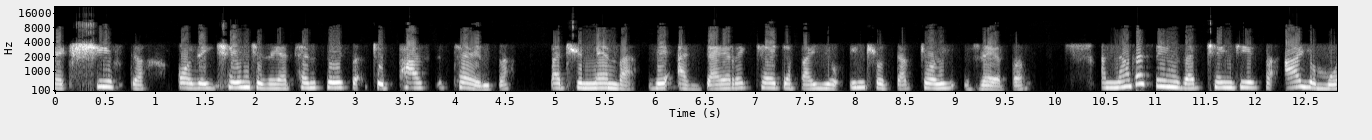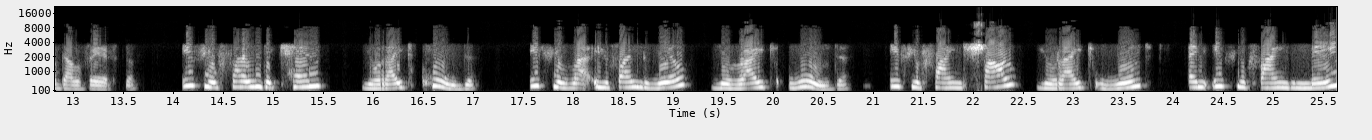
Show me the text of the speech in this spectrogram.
backshift or they change their tenses to past tense. But remember, they are directed by your introductory verb. Another thing that changes are your modal verbs. If you find can, you write could. If you, you find will, you write would. If you find shall, you write would. And if you find may,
